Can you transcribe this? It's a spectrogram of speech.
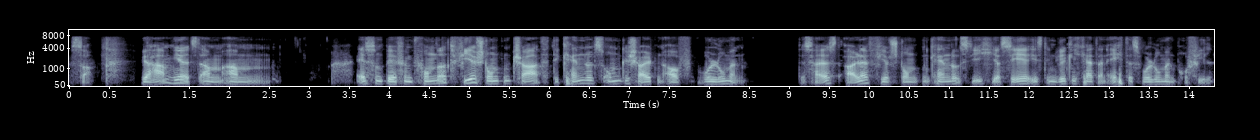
So, wir haben hier jetzt am, am S&P 500 vier Stunden Chart die Candles umgeschalten auf Volumen. Das heißt, alle vier Stunden Candles, die ich hier sehe, ist in Wirklichkeit ein echtes Volumenprofil.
